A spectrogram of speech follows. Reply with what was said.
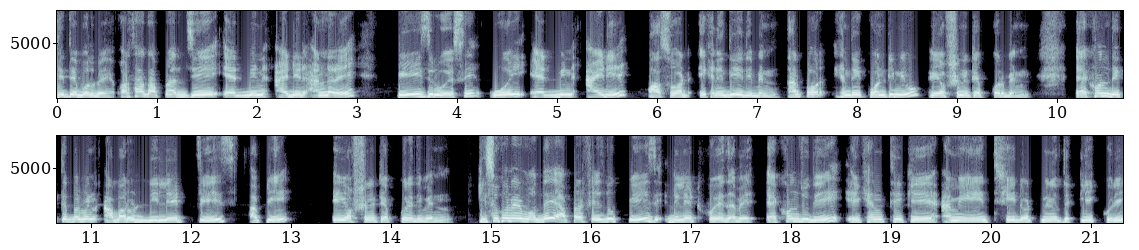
দিতে বলবে। অর্থাৎ আপনার যে অ্যাডমিন আইডির আন্ডারে পেজ রয়েছে, ওই অ্যাডমিন আইডির পাসওয়ার্ড এখানে দিয়ে দিবেন। তারপর এখান থেকে কন্টিনিউ এই অপশনে ট্যাপ করবেন। এখন দেখতে পারবেন আবারও ডিলেট পেজ আপনি এই অপশনে ট্যাপ করে দিবেন। কিছুক্ষণের মধ্যে আপনার ফেসবুক পেজ ডিলেট হয়ে যাবে। এখন যদি এখান থেকে আমি থ্রি ডট মেনুতে ক্লিক করি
